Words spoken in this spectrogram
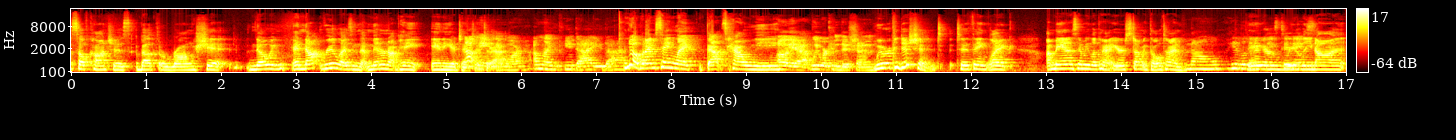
self conscious about the wrong shit, knowing and not realizing that men are not paying any Not attention me to that. anymore. I'm like, if you die, you die. No, but I'm saying like that's how we Oh yeah, we were conditioned. we were conditioned to think like a man is gonna be looking at your stomach the whole time. no, he looking They at are these titties. really not.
